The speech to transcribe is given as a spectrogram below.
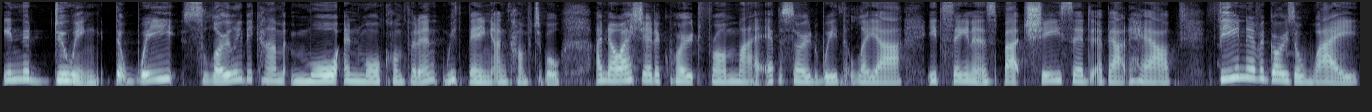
in the doing, that we slowly become more and more confident with being uncomfortable. I know I shared a quote from my episode with Leah Itsines, but she said about how fear never goes away.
